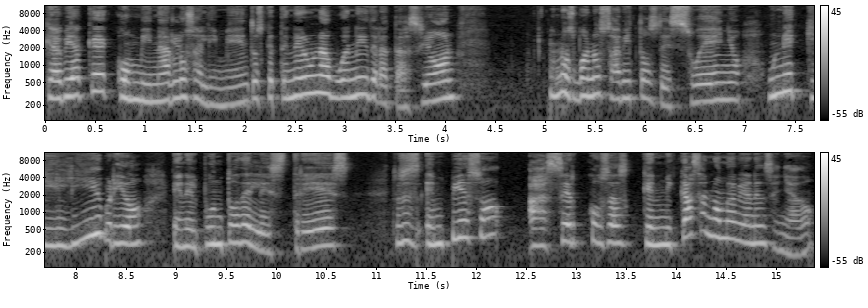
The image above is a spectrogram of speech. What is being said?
que había que combinar los alimentos, que tener una buena hidratación, unos buenos hábitos de sueño, un equilibrio en el punto del estrés. Entonces empiezo a hacer cosas que en mi casa no me habían enseñado,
